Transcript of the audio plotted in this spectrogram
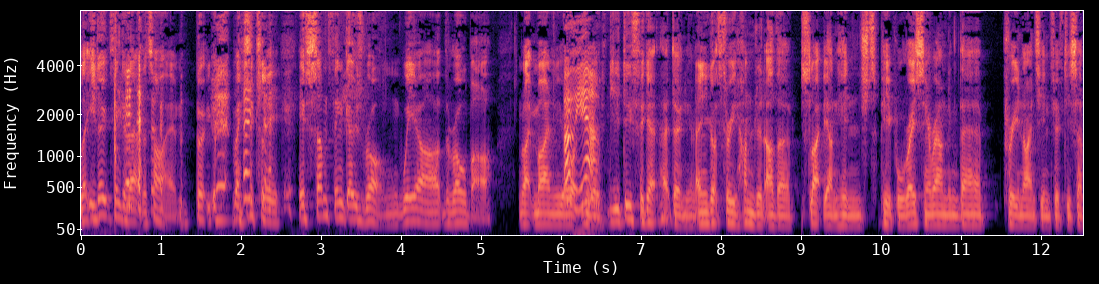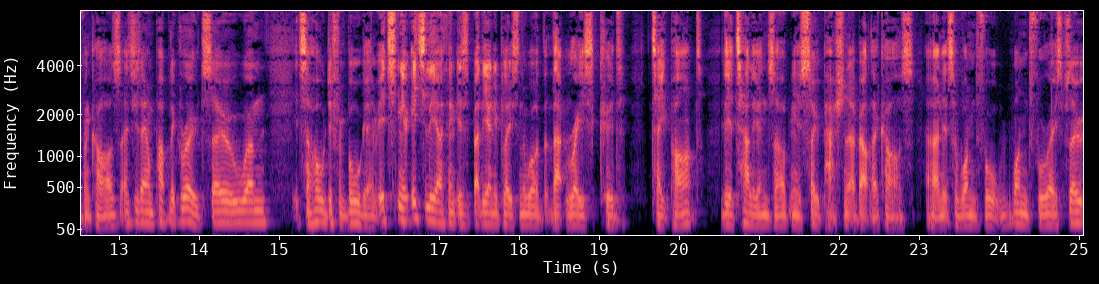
Like you don't think of that at the time, but basically, if something goes wrong, we are the roll bar like mine. You're, oh, yeah. You, do forget that, don't you? And you've got 300 other slightly unhinged people racing around in their pre 1957 cars, as you say, on public roads. So um, it's a whole different ballgame. It's you know, Italy, I think, is about the only place in the world that that race could take part. The Italians are you know, so passionate about their cars, and it's a wonderful, wonderful race. So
